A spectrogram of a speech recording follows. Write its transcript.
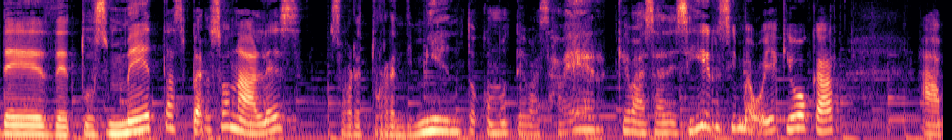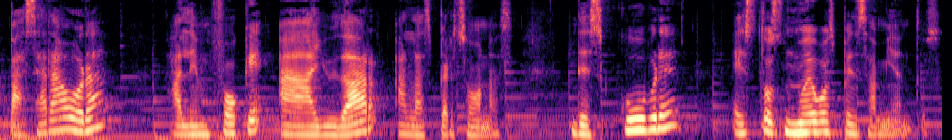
desde tus metas personales sobre tu rendimiento, cómo te vas a ver, qué vas a decir, si me voy a equivocar, a pasar ahora al enfoque a ayudar a las personas. Descubre estos nuevos pensamientos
